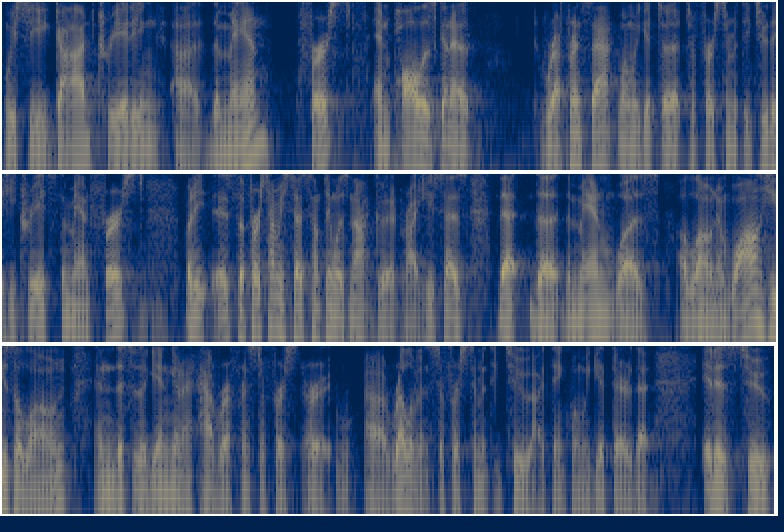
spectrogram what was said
we see God creating uh, the man first, and Paul is going to reference that when we get to, to 1 Timothy 2, that he creates the man 1st mm-hmm. But he, it's the first time he says something was not good, right? He says that the, the man was alone. And while he's alone, and this is again going to have reference to first or uh, relevance to 1 Timothy 2, I think, when we get there, that it is to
